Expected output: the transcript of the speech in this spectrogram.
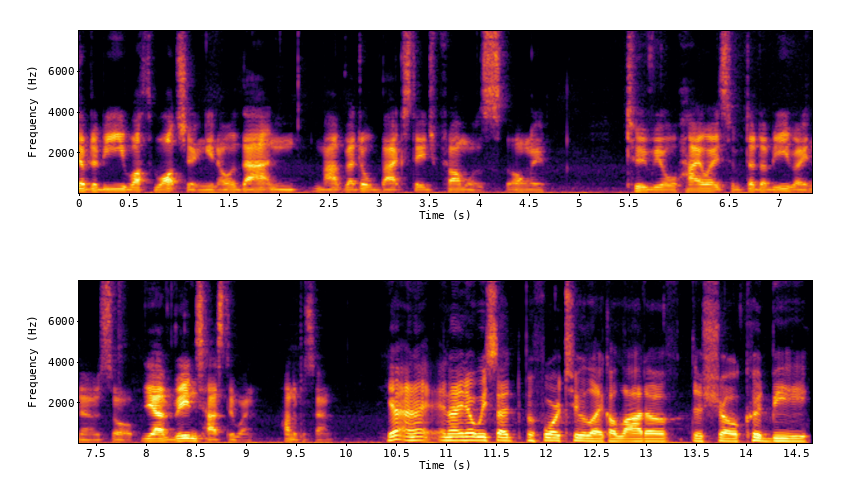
WWE worth watching. You know that and Matt Riddle backstage promos, the only two real highlights of WWE right now. So yeah, Reigns has to win, hundred percent. Yeah, and I and I know we said before too, like a lot of this show could be,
